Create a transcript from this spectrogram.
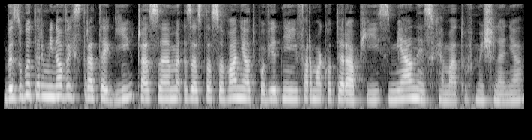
Bez długoterminowych strategii, czasem zastosowania odpowiedniej farmakoterapii, zmiany schematów myślenia,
